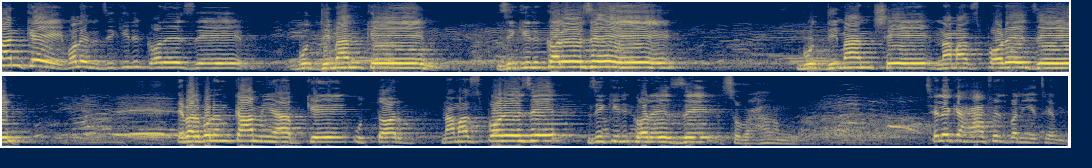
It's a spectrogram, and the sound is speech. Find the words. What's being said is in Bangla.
বুদ্ধিমানকে, বলেন, জিকির করে যে বুদ্ধিমানকে, জিকির করে যে বুদ্ধিমান সে, নামাজ পড়ে যে। এবার বলেন, কামিয়াবকে উত্তর, নামাজ পড়ে যে, জিকির করে যে। ছেলেকে হাফেজ বানিয়েছেন।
